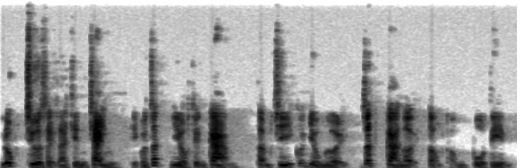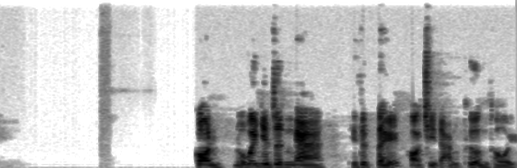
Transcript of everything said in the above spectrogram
Lúc chưa xảy ra chiến tranh thì có rất nhiều thiện cảm, thậm chí có nhiều người rất ca ngợi Tổng thống Putin. Còn đối với nhân dân Nga thì thực tế họ chỉ đáng thương thôi.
